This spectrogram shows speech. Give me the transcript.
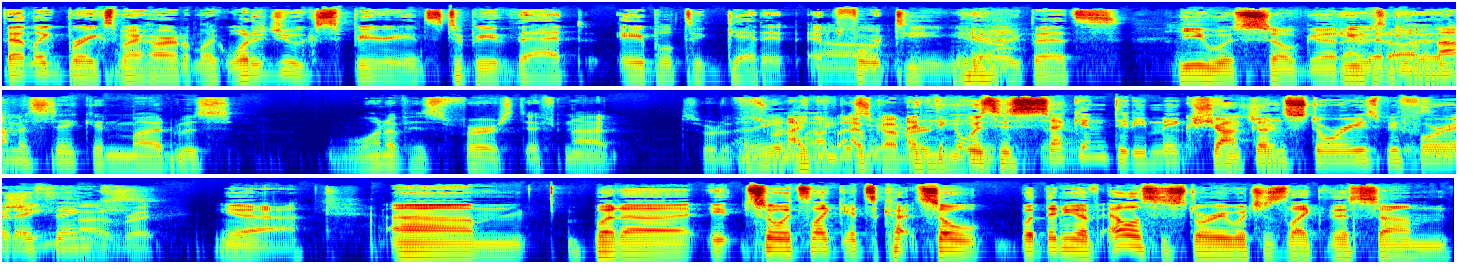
that like breaks my heart. I'm like, what did you experience to be that able to get it at Oh, 14? You know, yeah. like that's he was so good. He I was if thought. I'm not mistaken, Mud was one of his first, if not sort of, I think sort I, of I- I- I I- think it was his second. Did he make Uh, Shotgun feature. Stories before it? I think. Uh, right. Yeah. Um, but uh, it, so it's like it's cut. So, but then you have Ellis's story, which is like this. Um,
